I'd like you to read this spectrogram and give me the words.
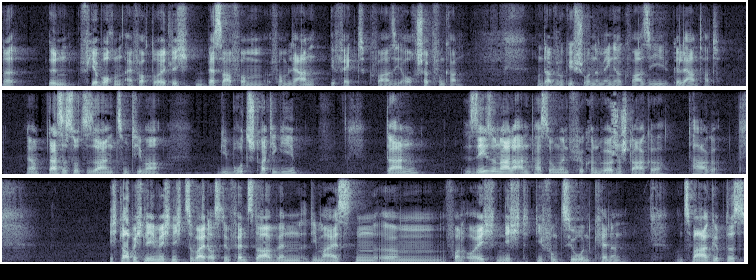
ne, in vier Wochen einfach deutlich besser vom, vom Lerneffekt quasi auch schöpfen kann. Und da wirklich schon eine Menge quasi gelernt hat. Ja, das ist sozusagen zum Thema Gebotsstrategie. Dann saisonale Anpassungen für conversionstarke Tage. Ich glaube, ich lehne mich nicht zu weit aus dem Fenster, wenn die meisten ähm, von euch nicht die Funktion kennen. Und zwar gibt es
